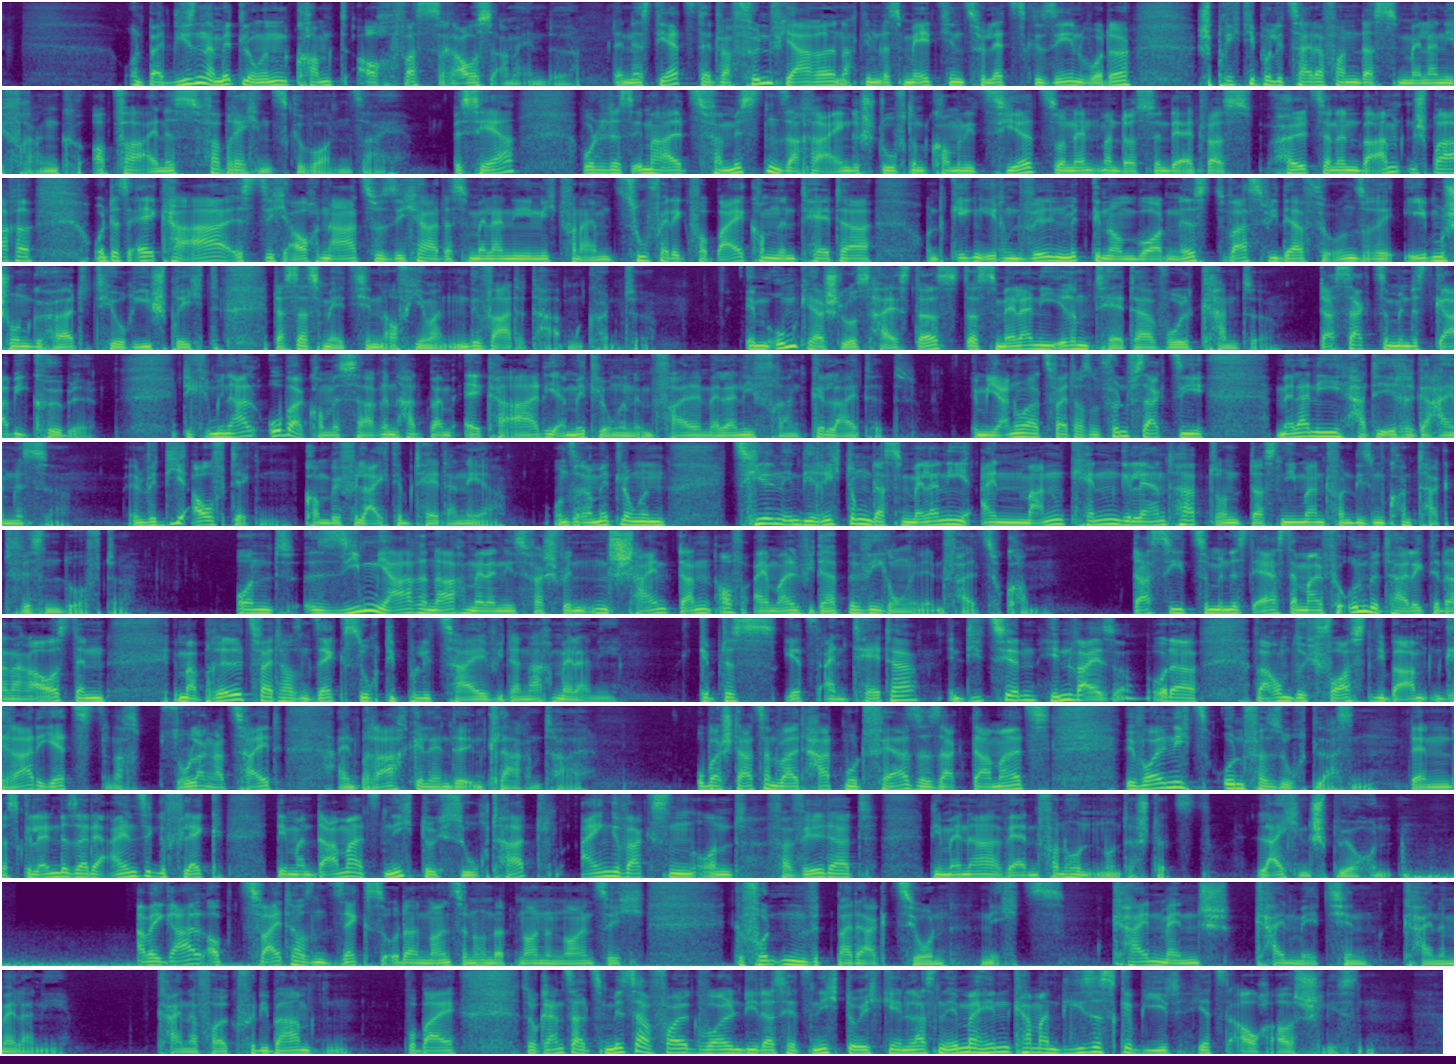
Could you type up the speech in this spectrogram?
Und bei diesen Ermittlungen kommt auch was raus am Ende. Denn erst jetzt, etwa fünf Jahre nachdem das Mädchen zuletzt gesehen wurde, spricht die Polizei davon, dass Melanie Frank Opfer eines Verbrechens geworden sei. Bisher wurde das immer als Vermisstensache eingestuft und kommuniziert, so nennt man das in der etwas hölzernen Beamtensprache. Und das LKA ist sich auch nahezu sicher, dass Melanie nicht von einem zufällig vorbeikommenden Täter und gegen ihren Willen mitgenommen worden ist, was wieder für unsere eben schon gehörte Theorie spricht, dass das Mädchen auf jemanden gewartet haben könnte. Im Umkehrschluss heißt das, dass Melanie ihren Täter wohl kannte. Das sagt zumindest Gabi Köbel. Die Kriminaloberkommissarin hat beim LKA die Ermittlungen im Fall Melanie Frank geleitet. Im Januar 2005 sagt sie, Melanie hatte ihre Geheimnisse. Wenn wir die aufdecken, kommen wir vielleicht dem Täter näher. Unsere Ermittlungen zielen in die Richtung, dass Melanie einen Mann kennengelernt hat und dass niemand von diesem Kontakt wissen durfte. Und sieben Jahre nach Melanies Verschwinden scheint dann auf einmal wieder Bewegung in den Fall zu kommen. Das sieht zumindest erst einmal für Unbeteiligte danach aus, denn im April 2006 sucht die Polizei wieder nach Melanie. Gibt es jetzt einen Täter, Indizien, Hinweise? Oder warum durchforsten die Beamten gerade jetzt, nach so langer Zeit, ein Brachgelände in Klarental? Oberstaatsanwalt Hartmut Ferse sagt damals, wir wollen nichts unversucht lassen, denn das Gelände sei der einzige Fleck, den man damals nicht durchsucht hat, eingewachsen und verwildert, die Männer werden von Hunden unterstützt. Leichenspürhunden. Aber egal ob 2006 oder 1999, gefunden wird bei der Aktion nichts. Kein Mensch, kein Mädchen, keine Melanie. Kein Erfolg für die Beamten. Wobei, so ganz als Misserfolg wollen die das jetzt nicht durchgehen lassen. Immerhin kann man dieses Gebiet jetzt auch ausschließen.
